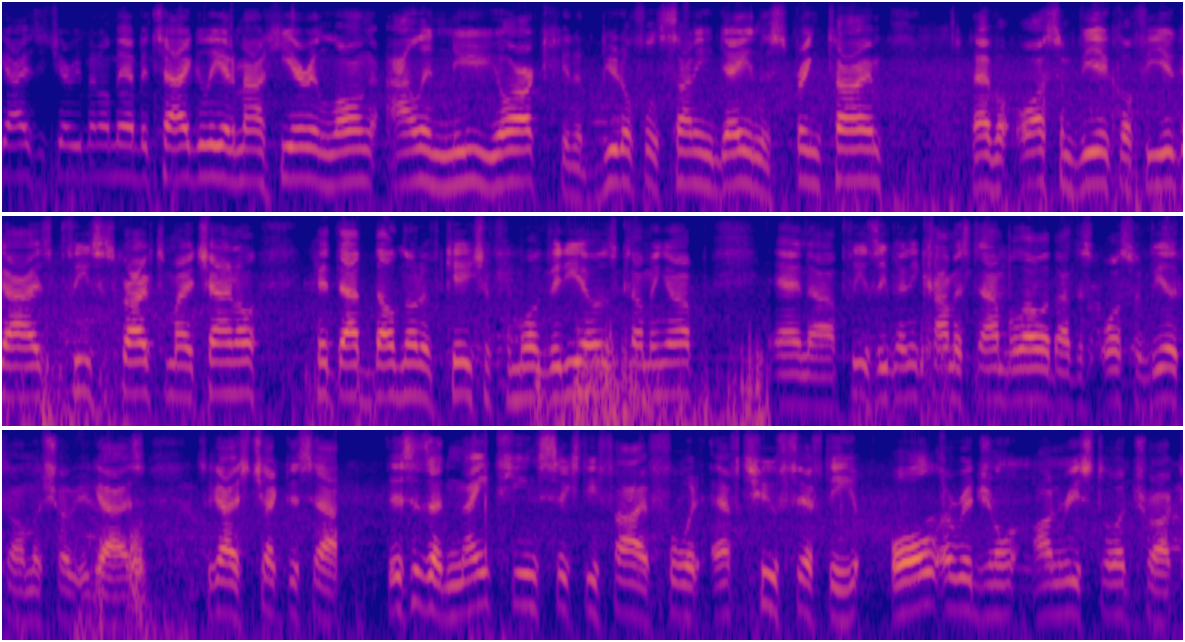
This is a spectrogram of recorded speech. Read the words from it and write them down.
guys, it's Jerry Metal Man Battaglia, and I'm out here in Long Island, New York, in a beautiful sunny day in the springtime. I have an awesome vehicle for you guys. Please subscribe to my channel, hit that bell notification for more videos coming up, and uh, please leave any comments down below about this awesome vehicle I'm going to show you guys. So guys, check this out. This is a 1965 Ford F-250, all original, unrestored truck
